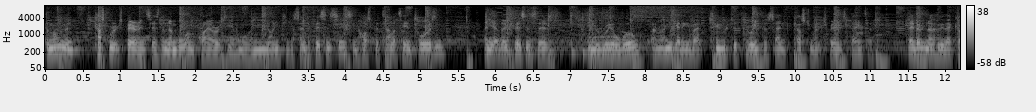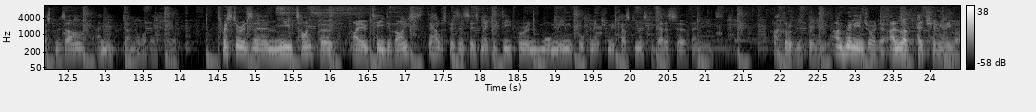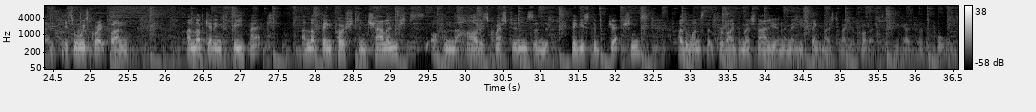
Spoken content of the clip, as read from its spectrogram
the moment, customer experience is the number one priority of more than 90% of businesses in hospitality and tourism. And yet those businesses in the real world are only getting about 2 to 3% customer experience data. They don't know who their customers are and they don't know what they feel. Twister is a new type of IoT device that helps businesses make a deeper and more meaningful connection with customers to better serve their needs. I thought it was brilliant. I really enjoyed it. I love pitching anyway. It's always great fun. I love getting feedback. I love being pushed and challenged. Often the hardest questions and the biggest objections are the ones that provide the most value and they make you think most about your product as you go further forwards.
